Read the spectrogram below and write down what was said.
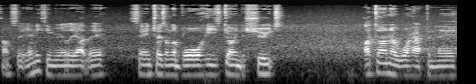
Can't see anything really out there. Sancho's on the ball. He's going to shoot. I don't know what happened there.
